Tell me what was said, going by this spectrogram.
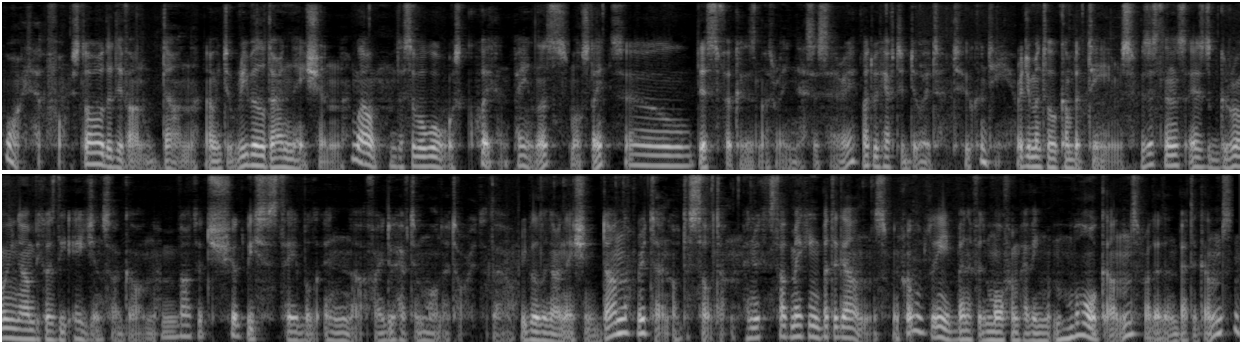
quite helpful. Restore the divan, done. Now we need to rebuild our nation. Well, the civil war was quick and painless, mostly, so this focus is not really necessary, but we have to do it to continue. Regimental combat teams. Resistance is growing now because the agents are gone, but it should be stable enough. I do have to monitor it, though. Rebuilding our nation done. Return of the Sultan. And we can start making better guns. We probably benefit more from having more guns rather than better guns. Hmm,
